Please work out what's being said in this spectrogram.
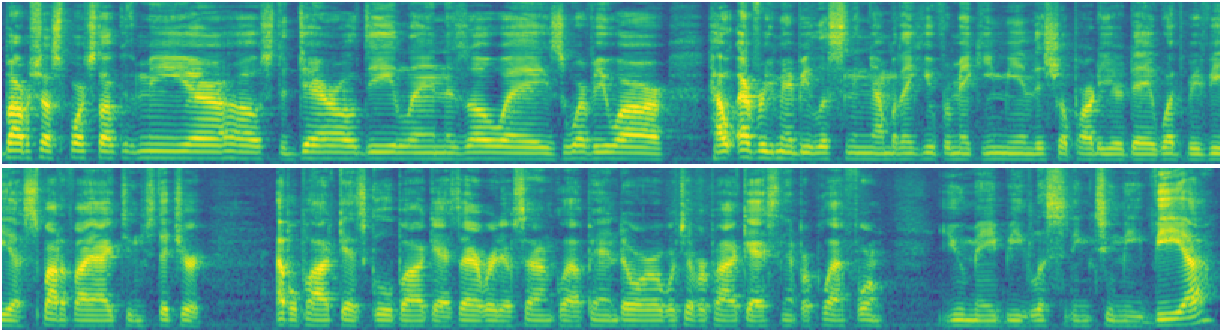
Barbershop Sports Talk with me, your host, Daryl D. Lane. As always, wherever you are, however you may be listening, I want to thank you for making me and this show part of your day, whether it be via Spotify, iTunes, Stitcher, Apple Podcasts, Google Podcasts, iRadio, SoundCloud, Pandora, whichever podcast network platform you may be listening to me via.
